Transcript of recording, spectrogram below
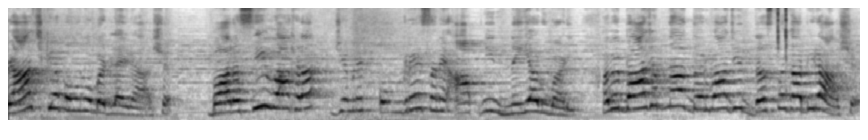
રાજકીય પવનો બદલાઈ રહ્યા છે. ભારતસિંહ વાખડા જેમણે કોંગ્રેસ અને આપની નૈયાર ઉડાડી, હવે ભાજપના દરવાજે દસ્તક આપી રહ્યા છે.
